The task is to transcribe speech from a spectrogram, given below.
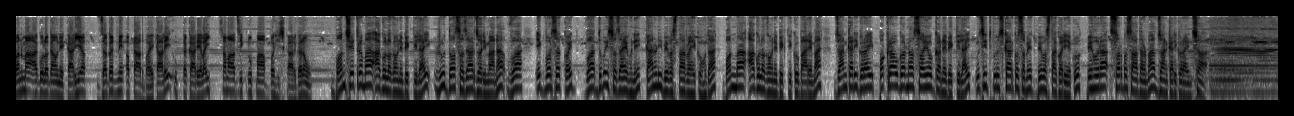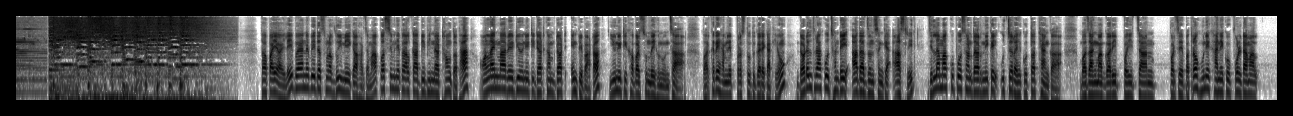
वनमा आगो लगाउने कार्य जगन्ने अपराध भएकाले उक्त कार्यलाई सामाजिक रूपमा बहिष्कार गरौं। वन क्षेत्रमा आगो लगाउने व्यक्तिलाई रु दस हजार जरिमाना वा एक वर्ष कैद वा दुवै सजाय हुने कानूनी व्यवस्था रहेको हुँदा वनमा आगो लगाउने व्यक्तिको बारेमा जानकारी गराई पक्राउ गर्न सहयोग गर्ने व्यक्तिलाई उचित पुरस्कारको समेत व्यवस्था गरिएको बेहोरा सर्वसाधारणमा जानकारी गराइन्छ। तपाईँ अहिले बयानब्बे दशमलव दुई मेगा हर्जमा पश्चिम नेपालका विभिन्न ठाउँ तथा अनलाइनमा radio unity dot com dot एनपीबाट unity खबर सुन्दै हुनुहुन्छ। भर्खरै हामीले प्रस्तुत गरेका थियौं डडेलथुराको झण्डै आधा जनसंख्या आश्रित जिल्लामा कुपोषण दर निकै उच्च रहेको तथ्याङ्क। बजाङमा गरीब पहिचान परिचय पत्र हुने खानेको पोल्टामा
